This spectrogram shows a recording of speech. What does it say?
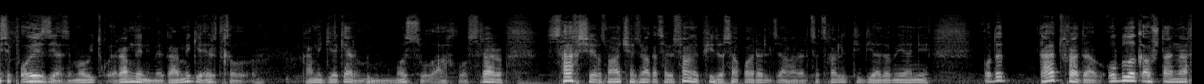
ოსი პოეზიაზე მოვიტყვე რამდენიმე გამიგე ერთხელ გამიგია კი არა მოსულა ახლოს რა რომ სახში მაგრამ ჩემს მაგაცებს ვამბე ფიდო საყვარელი ზაღარ არის ცოცხალი დიდი ადამიანი იყო და დათვრა და ობლოკავშტანახ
